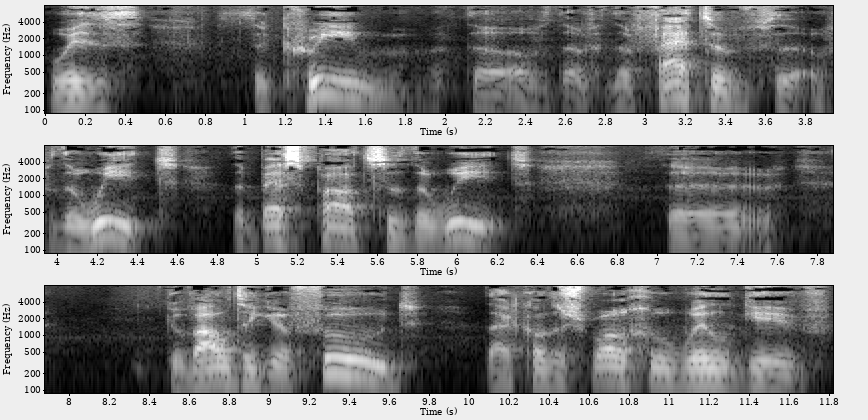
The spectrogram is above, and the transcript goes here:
with the cream the, of the, the fat of the, of the wheat, the best parts of the wheat, the gewaltige food that Kodesh Baruch Hu will give.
